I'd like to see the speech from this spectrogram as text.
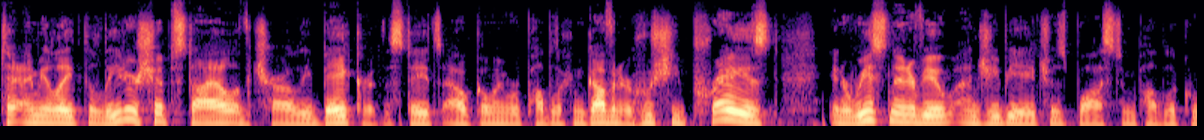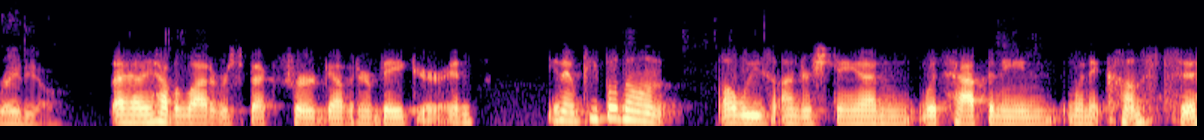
to emulate the leadership style of Charlie Baker, the state's outgoing Republican governor, who she praised in a recent interview on GBH's Boston Public Radio. I have a lot of respect for Governor Baker. And, you know, people don't always understand what's happening when it comes to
